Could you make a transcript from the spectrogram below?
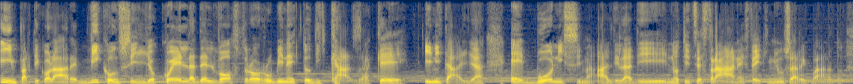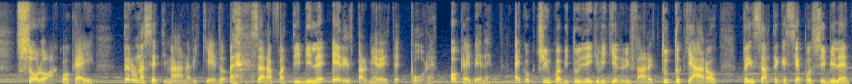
In particolare vi consiglio quella del vostro rubinetto di casa che in Italia è buonissima, al di là di notizie strane, fake news al riguardo. Solo acqua, ok? Per una settimana vi chiedo, sarà fattibile e risparmierete pure. Ok, bene. Ecco 5 abitudini che vi chiedo di fare. Tutto chiaro? Pensate che sia possibile?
